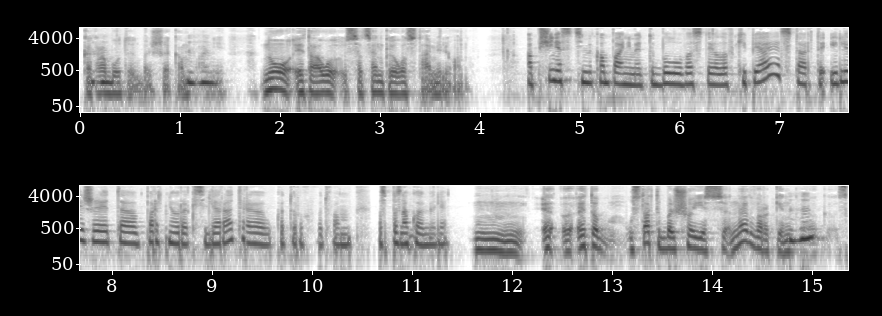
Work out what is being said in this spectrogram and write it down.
как mm-hmm. работают большие компании. Mm-hmm. Но это с оценкой от 100 миллионов. Общение с этими компаниями, это было у вас стояло в KPI от старта, или же это партнеры акселератора, которых вот вам вас познакомили? Э, это у старта большой есть нетворкинг, uh-huh. с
